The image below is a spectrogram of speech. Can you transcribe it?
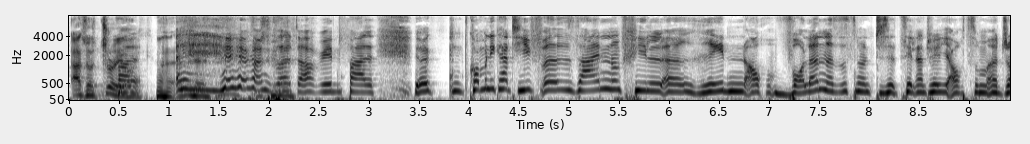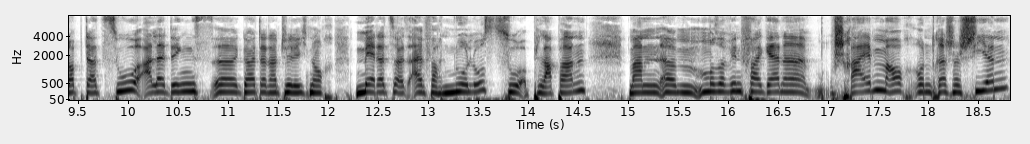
Also, Entschuldigung. man sollte auf jeden Fall äh, kommunikativ äh, sein und viel äh, reden auch wollen. Das ist zählt natürlich auch zum Job dazu. Allerdings gehört da natürlich noch mehr dazu, als einfach nur loszuplappern. Man ähm, muss auf jeden Fall gerne schreiben auch und recherchieren.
